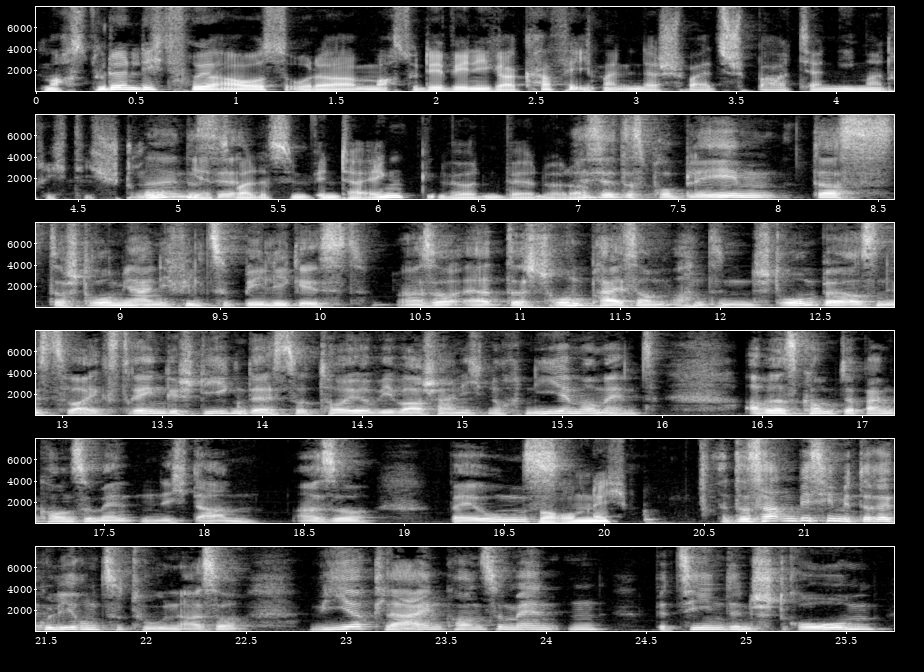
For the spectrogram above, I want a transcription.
Machst du dein Licht früher aus oder machst du dir weniger Kaffee? Ich meine, in der Schweiz spart ja niemand richtig Strom Nein, jetzt, ja, weil es im Winter eng würden werden, oder? Das ist ja das Problem, dass der Strom ja eigentlich viel zu billig ist. Also äh, der Strompreis an, an, den Strombörsen ist zwar extrem gestiegen, der ist so teuer wie wahrscheinlich noch nie im Moment, aber das kommt ja beim Konsumenten nicht an. Also bei uns. Warum nicht? Das hat ein bisschen mit der Regulierung zu tun. Also wir Kleinkonsumenten beziehen den Strom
